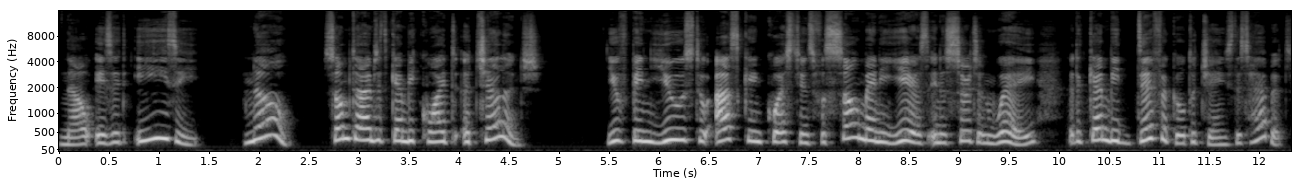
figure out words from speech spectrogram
Now, is it easy? No. Sometimes it can be quite a challenge. You've been used to asking questions for so many years in a certain way that it can be difficult to change this habit.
